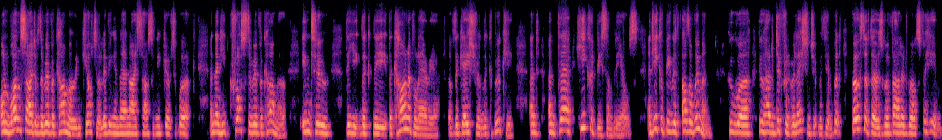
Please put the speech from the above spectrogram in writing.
on one side of the River Kamo in Kyoto, living in their nice house and he'd go to work. And then he'd cross the River Kamo into the, the, the, the carnival area of the geisha and the kabuki. And, and there he could be somebody else and he could be with other women who were who had a different relationship with him. But both of those were valid worlds for him.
